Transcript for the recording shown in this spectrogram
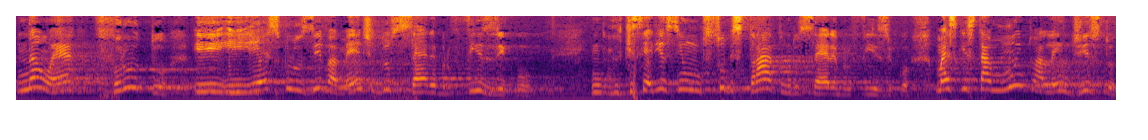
não é fruto e, e exclusivamente do cérebro físico que seria assim um substrato do cérebro físico, mas que está muito além disto,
